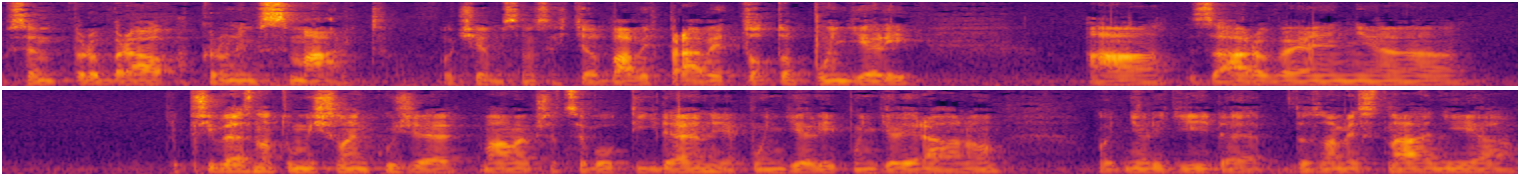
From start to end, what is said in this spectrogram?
Už jsem probral akronym SMART, o čem jsem se chtěl bavit právě toto pondělí a zároveň eh, tě přivést na tu myšlenku, že máme před sebou týden, je pondělí, pondělí ráno, hodně lidí jde do zaměstnání a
